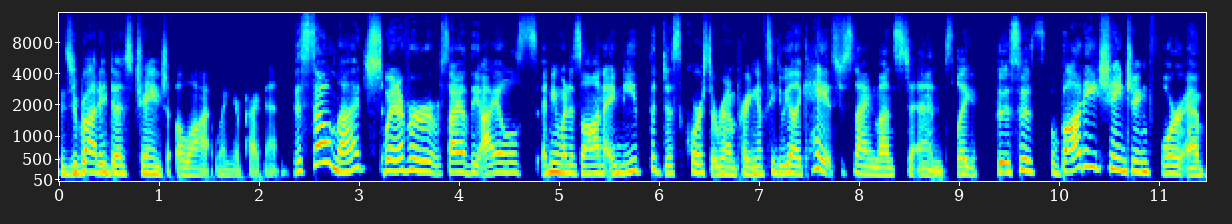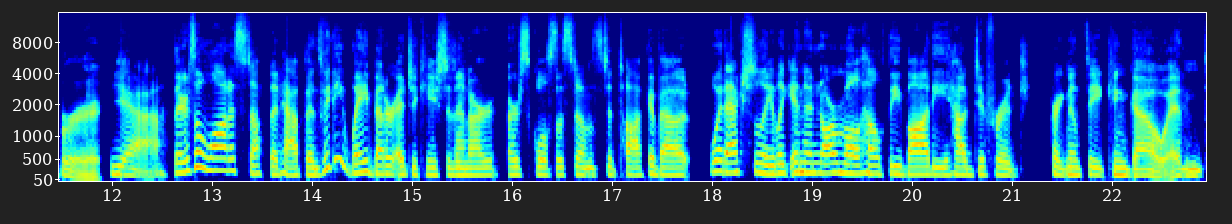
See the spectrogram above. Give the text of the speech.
because your body does change a lot when you're pregnant. There's so much. Whatever side of the aisles anyone is on, I need the discourse around pregnancy to be like, hey, it's just nine months to end. Like, this is body changing forever. Yeah. There's a lot of stuff that happens. We need way better education in our, our school systems to talk about what actually, like in a normal, healthy body, how different pregnancy can go. And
